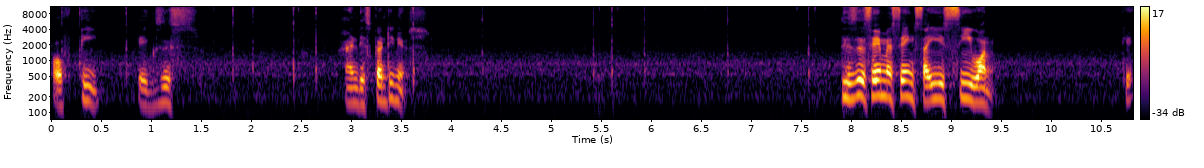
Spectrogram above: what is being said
of t exists and is continuous. This is the same as saying psi is C1 okay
